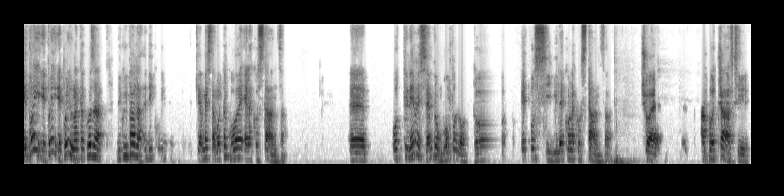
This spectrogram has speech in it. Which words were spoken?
e poi, e, poi, e poi, un'altra cosa di cui parla, di cui, che a me sta molto a cuore è la costanza. Eh, ottenere sempre un buon prodotto è possibile con la costanza, cioè approcciarsi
